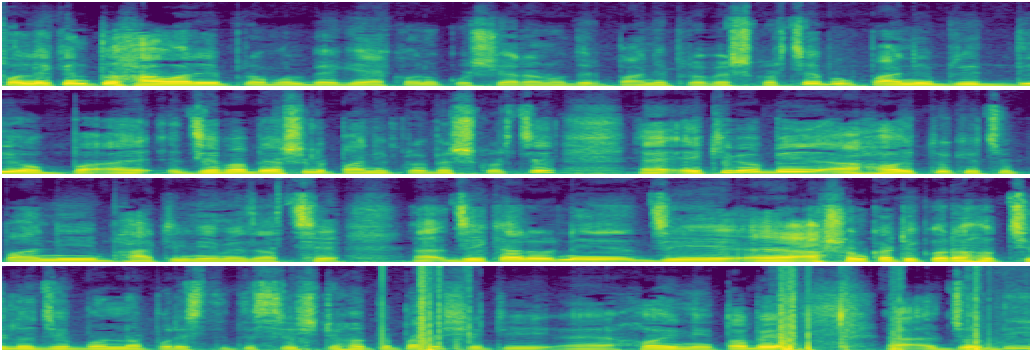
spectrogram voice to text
ফলে কিন্তু হাওয়ারে প্রবল বেগে এখনও কুশিয়ারা নদীর পানি প্রবেশ করছে এবং পানি বৃদ্ধি যেভাবে আসলে পানি প্রবেশ করছে একইভাবে হয়তো কিছু পানি ভাটি নেমে যাচ্ছে। যে কারণে যে আশঙ্কাটি করা হচ্ছিল যে বন্যা পরিস্থিতি সৃষ্টি হতে পারে, সেটি হয়নি। তবে যদি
